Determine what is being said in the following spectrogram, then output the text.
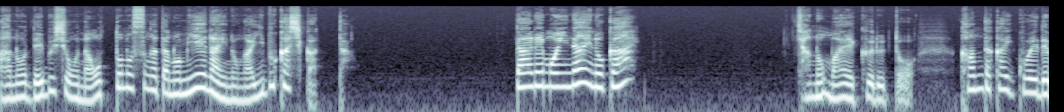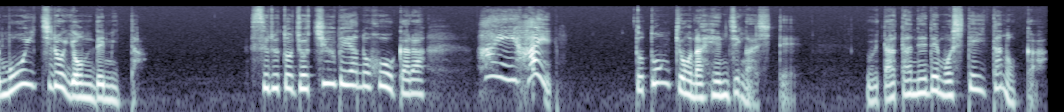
あの出不精な夫の姿の見えないのがいぶかしかった。誰もいないのかい？茶の前来ると甲高い声でもう一度呼んでみた。すると女中部屋の方から「はいはい」と頓強な返事がしてうたた寝でもしていたのか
